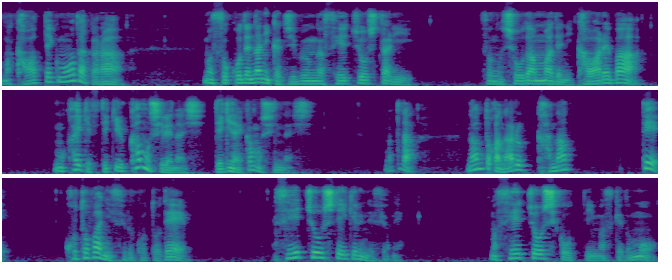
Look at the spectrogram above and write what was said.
まあ、変わっていくものだから、まあ、そこで何か自分が成長したりその商談までに変わればもう解決できるかもしれないしできないかもしれないし、まあ、ただなんとかなるかなって言葉にすることで成長していけるんですよね。まあ、成長思考って言いますけども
